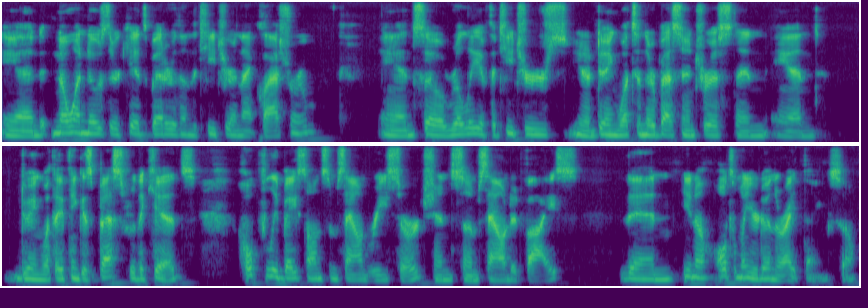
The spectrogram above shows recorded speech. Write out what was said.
and no one knows their kids better than the teacher in that classroom and so really if the teachers you know doing what's in their best interest and and doing what they think is best for the kids hopefully based on some sound research and some sound advice then you know ultimately you're doing the right thing so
